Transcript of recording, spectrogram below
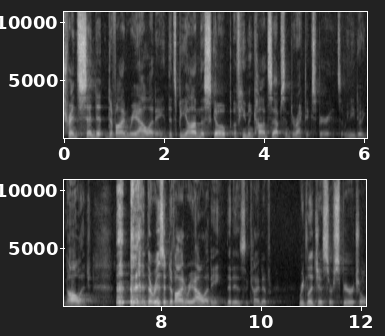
transcendent divine reality that's beyond the scope of human concepts and direct experience. That we need to acknowledge there is a divine reality that is a kind of religious or spiritual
